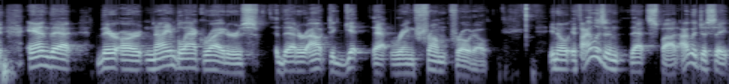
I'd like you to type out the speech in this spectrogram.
and that there are nine black riders that are out to get that ring from Frodo you know, if I was in that spot, I would just say,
